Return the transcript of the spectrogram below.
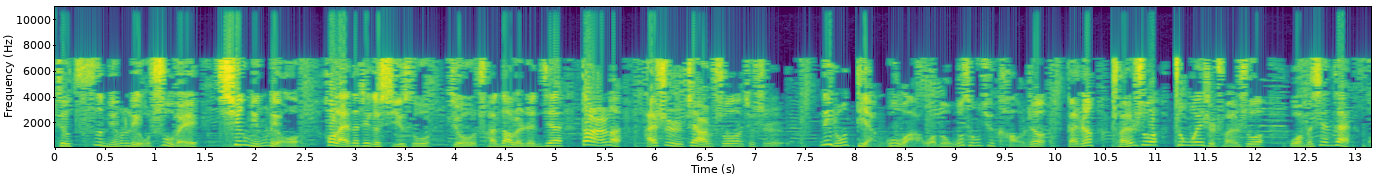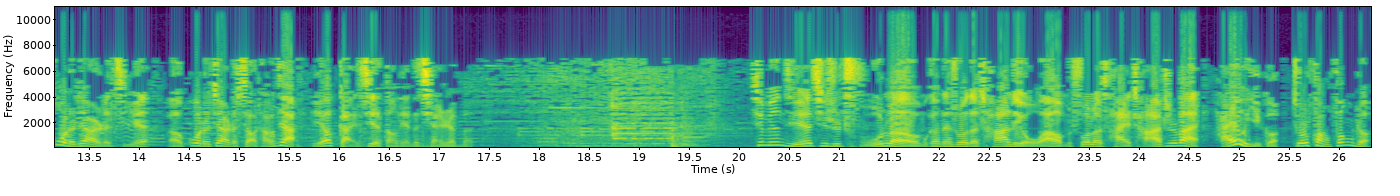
就赐名柳树为清明柳。后来呢，这个习俗就传到了人间。当然了，还是这样说，就是那种典故啊，我们无从去考证。反正传说终归是传说。我们现在过着这样的节，呃，过着这样的小长假，也要感谢当年的前人们。清明节其实除了我们刚才说的插柳啊，我们说了采茶之外，还有一个就是放风筝。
